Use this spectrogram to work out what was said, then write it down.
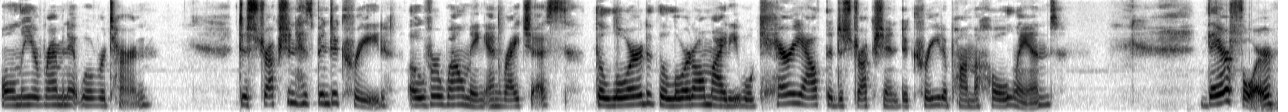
only a remnant will return. Destruction has been decreed, overwhelming and righteous. The Lord, the Lord Almighty, will carry out the destruction decreed upon the whole land. Therefore,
